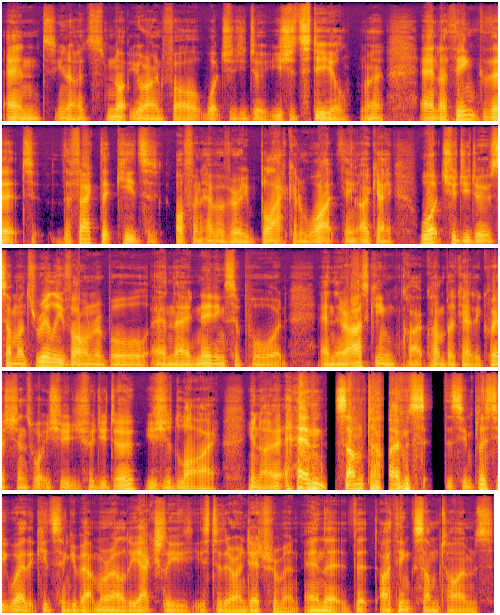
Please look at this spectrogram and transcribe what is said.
and, you know, it's not your own fault, what should you do? You should steal, right? And I think that the fact that kids often have a very black and white thing. Okay, what should you do if someone's really vulnerable and they're needing support and they're asking quite complicated questions? What should should you do? You should lie, you know. And sometimes the simplistic way that kids think about morality actually is to their own detriment, and that that I think sometimes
